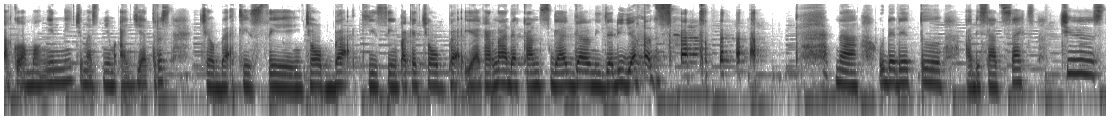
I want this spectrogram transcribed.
Aku omongin nih cuma senyum aja. Terus coba kissing Coba kissing pakai coba ya Karena ada kans gagal nih. Jadi jangan set Nah udah deh tuh abis saat seks cus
